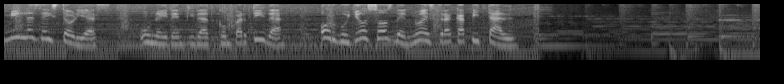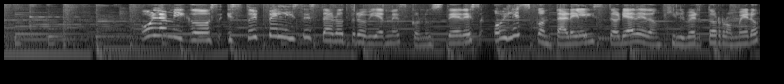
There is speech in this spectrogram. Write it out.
Miles de historias, una identidad compartida, orgullosos de nuestra capital. Amigos, estoy feliz de estar otro viernes con ustedes. Hoy les contaré la historia de don Gilberto Romero,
